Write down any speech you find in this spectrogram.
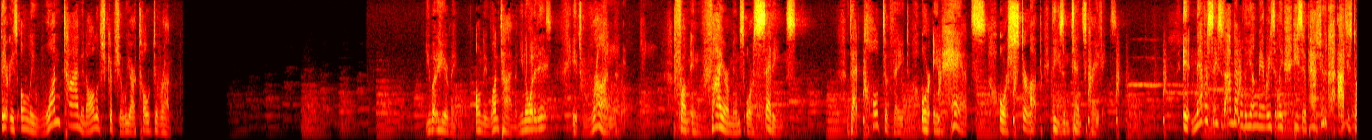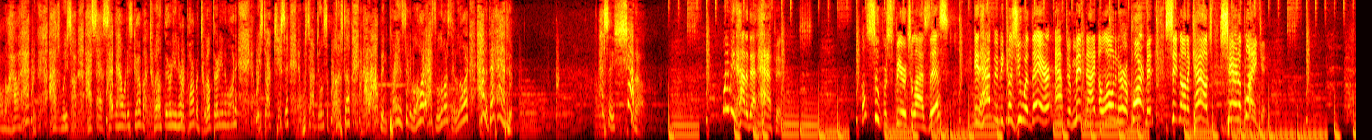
There is only one time in all of Scripture we are told to run. You better hear me. Only one time. And you know what it is? It's run from environments or settings that cultivate or enhance or stir up these intense cravings. It never ceases. I met with a young man recently. He said, Pastor, Judah, I just don't know how it happened. I, we saw, I sat, sat down with this girl about 12.30 in her apartment, 12.30 in the morning, and we start kissing, and we start doing some other stuff. And I, have been praying, singing, Lord, asking the Lord, saying, Lord, how did that happen? I said, shut up. What do you mean, how did that happen? Don't super spiritualize this. It happened because you were there after midnight alone in her apartment, sitting on a couch, sharing a blanket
